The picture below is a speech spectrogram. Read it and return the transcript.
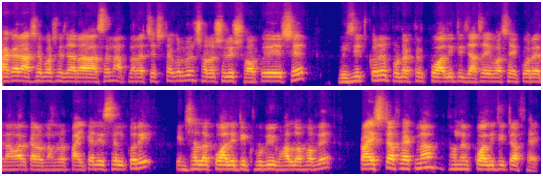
ঢাকার আশেপাশে যারা আছেন আপনারা চেষ্টা করবেন সরাসরি শপে এসে ভিজিট করে প্রোডাক্টের কোয়ালিটি যাচাই বাছাই করে নেওয়ার কারণ আমরা পাইকারি সেল করি। ইনশাল্লাহ কোয়ালিটি খুবই ভালো হবে। প্রাইসটা ফ্যাক না ফোনের কোয়ালিটিটা ফ্যাক।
